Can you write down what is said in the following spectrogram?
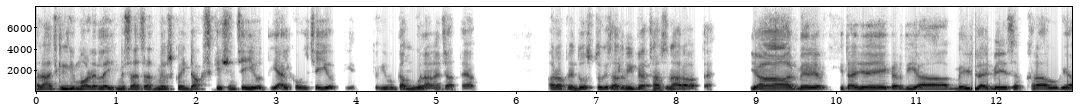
और आजकल की मॉडर्न लाइफ में साथ साथ में उसको इंटॉक्सिकेशन चाहिए होती है अल्कोहल चाहिए होती है, क्योंकि वो गम बुलाना चाहता है और अपने दोस्तों के साथ व्यथा सुना रहा होता है, यार, मेरे पिताजी ने ये कर दिया, मेरी लाइफ में ये सब खराब हो गया,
